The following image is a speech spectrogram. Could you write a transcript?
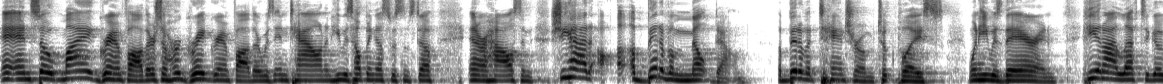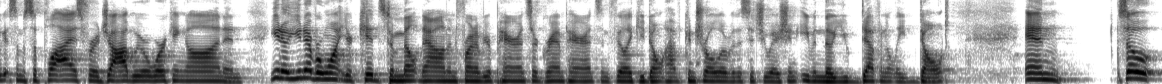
And so my grandfather, so her great grandfather was in town and he was helping us with some stuff in our house. And she had a, bit of a meltdown, a bit of a tantrum took place when he was there. And he and I left to go get some supplies for a job we were working on. And you know, you never want your kids to melt down in front of your parents or grandparents and feel like you don't have control over the situation, even though you definitely don't. And so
